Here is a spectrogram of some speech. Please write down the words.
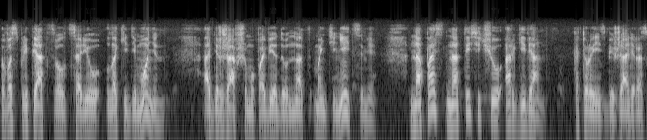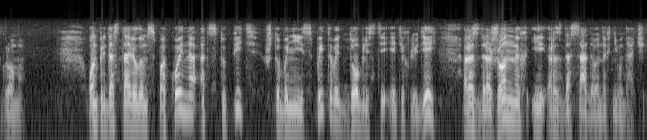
воспрепятствовал царю Лакедемонин одержавшему победу над мантинейцами, напасть на тысячу аргивян, которые избежали разгрома. Он предоставил им спокойно отступить, чтобы не испытывать доблести этих людей, раздраженных и раздосадованных неудачей.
